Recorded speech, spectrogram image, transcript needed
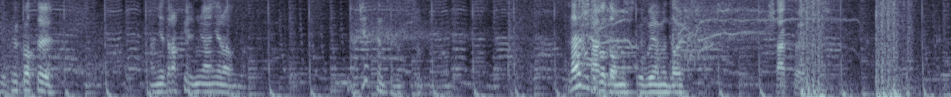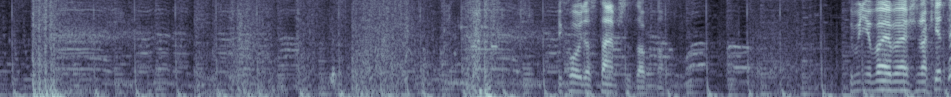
Nie tylko ty. A nie trafili mnie ani razu. Gdzie ten tryb sobie był? Daj do domu spróbujemy dojść. Jest. I chuj, dostałem przez okno. Ty mi nie wyjebałeś rakiety?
